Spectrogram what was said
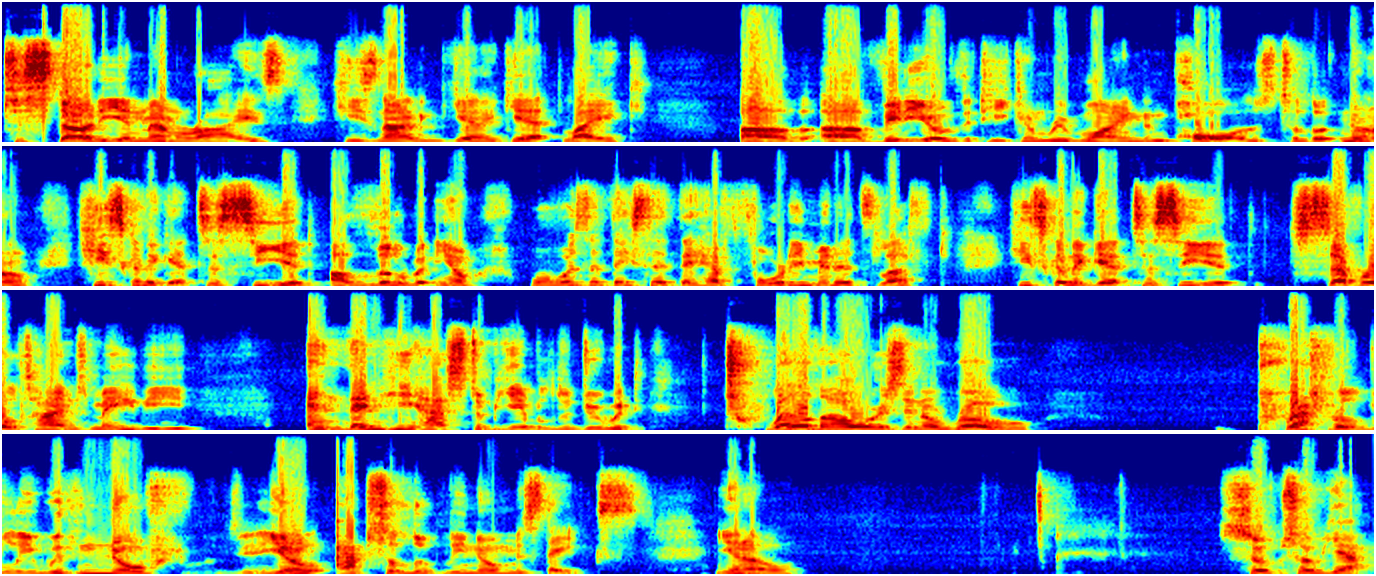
to study and memorize. He's not gonna get like a, a video that he can rewind and pause to look no no he's gonna get to see it a little bit you know what was it they said they have 40 minutes left? He's gonna get to see it several times maybe and then he has to be able to do it 12 hours in a row preferably with no you know absolutely no mistakes you know. So so yeah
